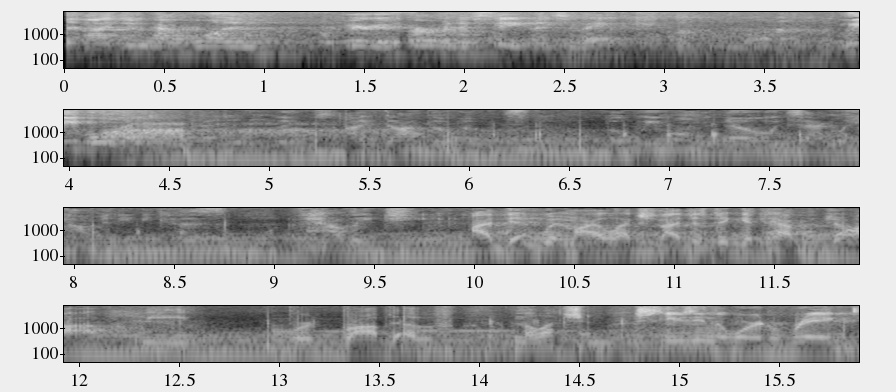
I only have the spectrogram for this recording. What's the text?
And I do have one very affirmative statement to make. We won. I did win my election. I just didn't get to have the job. We were robbed of an election. Just using the word rigged,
